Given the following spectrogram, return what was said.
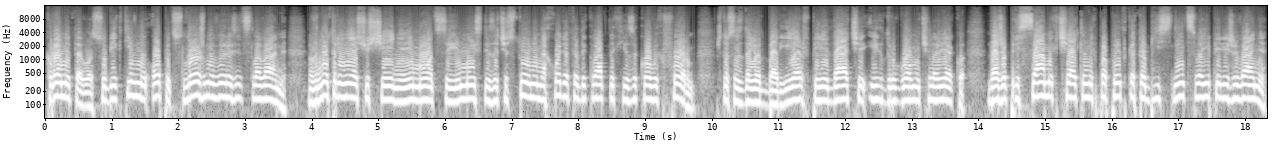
Кроме того, субъективный опыт сложно выразить словами. Внутренние ощущения, эмоции и мысли – зачастую не находят адекватных языковых форм, что создает барьер в передаче их другому человеку. Даже при самых тщательных попытках объяснить свои переживания,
